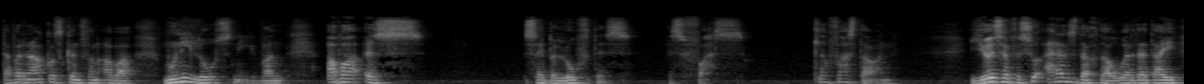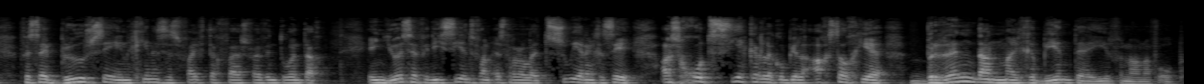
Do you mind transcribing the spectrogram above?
Tabernakels kind van Abba, moenie los nie, want Abba is sy beloftes is vas klou vas daaraan. Josef is so ernstig daaroor dat hy vir sy broer sê in Genesis 50 vers 25 en Josef het die seuns van Israel uit sweer en gesê as God sekerlik op julle ag sal gee bring dan my gebeente hier vandaan af op.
